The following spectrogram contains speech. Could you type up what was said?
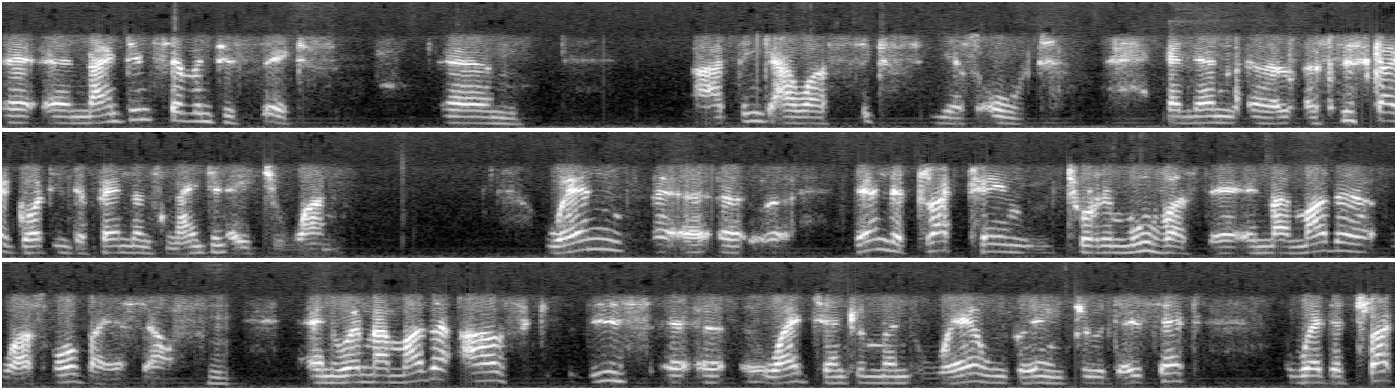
Uh, in 1976, um, I think I was six years old. And then uh, guy got independence 1981. When uh, uh, uh, then the truck came to remove us there, and my mother was all by herself. And when my mother asked this uh, uh, white gentleman where we're going to, they said, where the truck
